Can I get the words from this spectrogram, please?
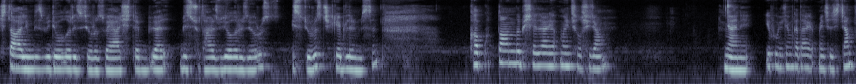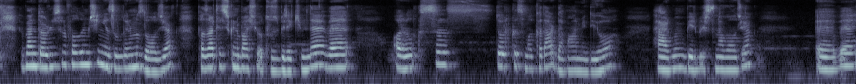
İşte halim biz videolar izliyoruz veya işte biz şu tarz videolar izliyoruz istiyoruz çekebilir misin? Kapkut'tan da bir şeyler yapmaya çalışacağım. Yani yapabildiğim kadar yapmaya çalışacağım. Ve ben 4. sınıf olduğum için yazılarımız da olacak. Pazartesi günü başlıyor 31 Ekim'de ve aralıksız 4 Kasım'a kadar devam ediyor. Her gün bir bir sınav olacak. Ee, ve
